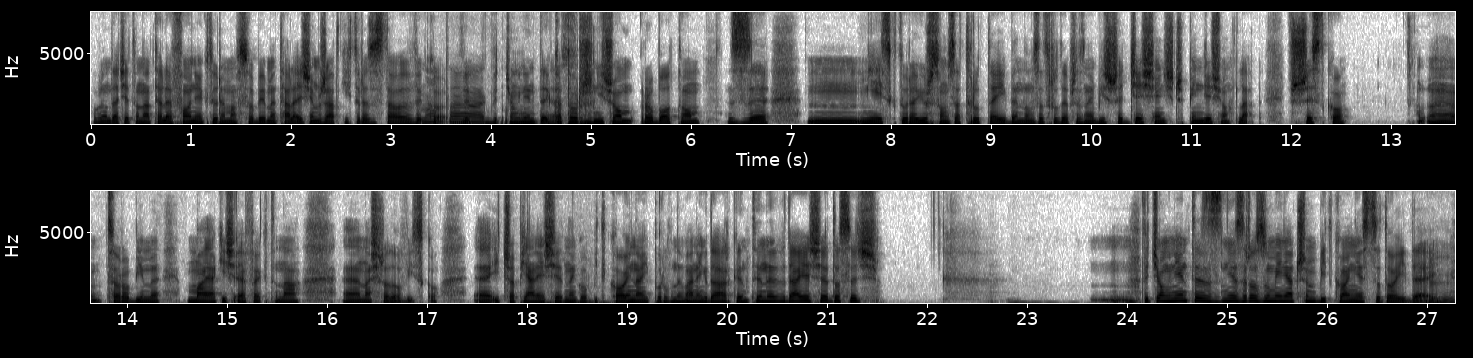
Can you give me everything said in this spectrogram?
oglądacie to na telefonie, który ma w sobie metale ziem rzadkich, które zostały wyko- no tak, wy- wyciągnięte no, katorżniczą robotą z mm, miejsc, które już są zatrute i będą zatrute przez najbliższe 10 czy 50 lat. Wszystko e, co robimy, ma jakiś efekt na, e, na środowisko. E, I czepianie się jednego bitcoina i porównywanie do Argentyny wydaje się dosyć wyciągnięte z niezrozumienia, czym Bitcoin jest co do idei. Mhm.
